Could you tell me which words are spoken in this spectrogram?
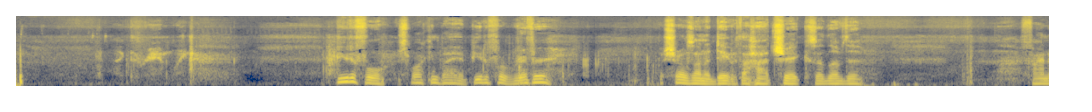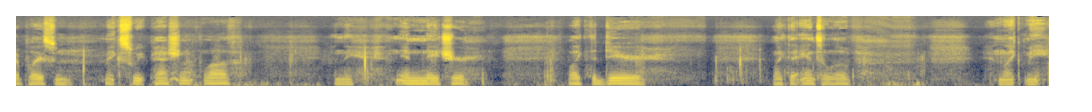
like the rambling. Beautiful. Just walking by a beautiful river. I wish I was on a date with a hot chick because I'd love to find a place and make sweet passionate love in the in nature like the deer like the antelope and like me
